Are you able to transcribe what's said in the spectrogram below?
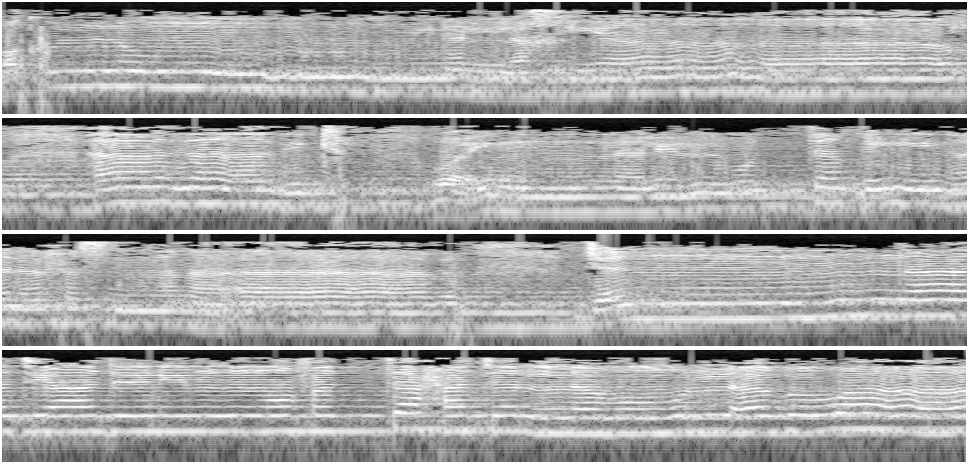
وكل من الأخيار. هذا ذكر وإن للمتقين لحسن مآب. جنات عدن مفتحة لهم الأبواب.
